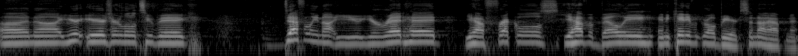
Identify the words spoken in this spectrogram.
Uh, nah, your ears are a little too big. Definitely not you. You're redhead, you have freckles, you have a belly, and you can't even grow a beard, so not happening.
